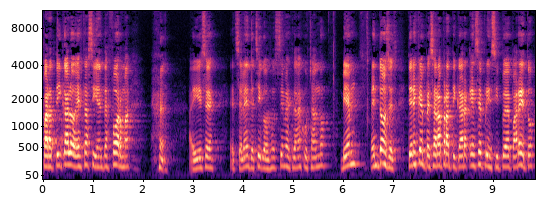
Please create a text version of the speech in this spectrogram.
practícalo de esta siguiente forma. Ahí dice Excelente, chicos. Si me están escuchando. Bien, entonces tienes que empezar a practicar ese principio de Pareto,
